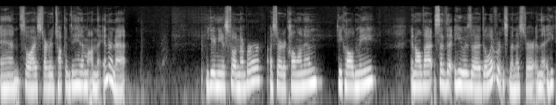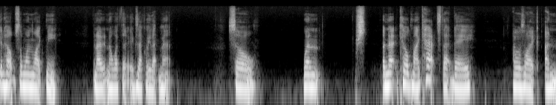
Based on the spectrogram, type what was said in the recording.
And so I started talking to him on the internet he gave me his phone number. I started calling him. He called me and all that, said that he was a deliverance minister and that he could help someone like me. And I didn't know what the, exactly that meant. So when Annette killed my cats that day, I was like, I,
